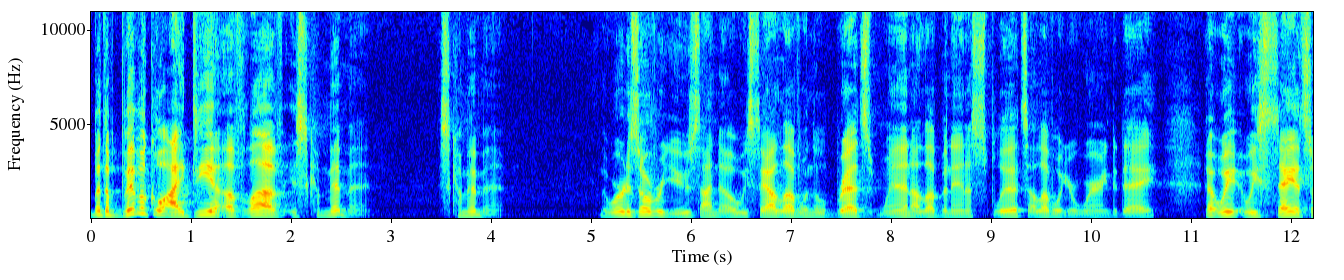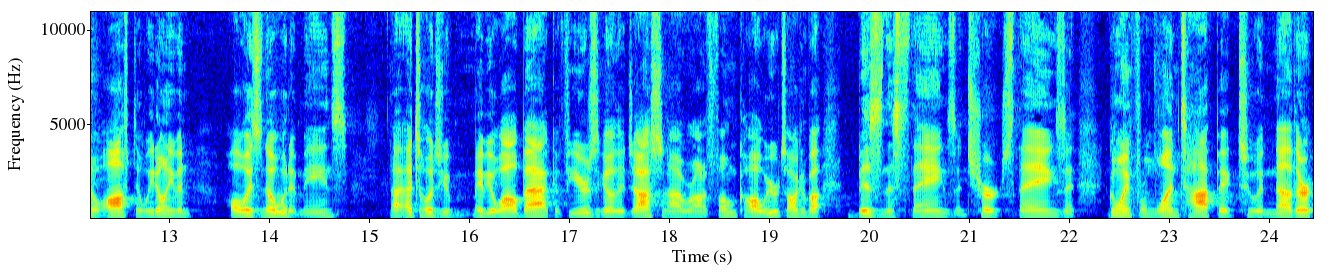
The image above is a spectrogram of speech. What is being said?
but the biblical idea of love is commitment. It's commitment. The word is overused. I know. We say, I love when the Reds win. I love banana splits. I love what you're wearing today. Uh, we, we say it so often, we don't even always know what it means. I, I told you maybe a while back, a few years ago, that Josh and I were on a phone call. We were talking about business things and church things and going from one topic to another.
